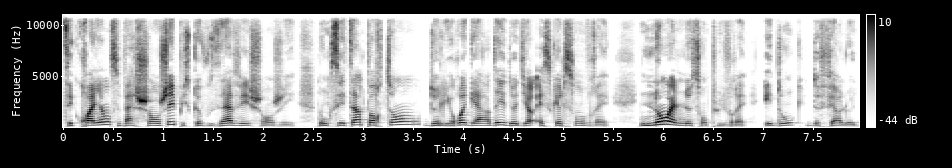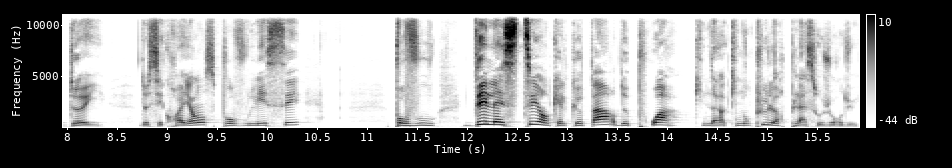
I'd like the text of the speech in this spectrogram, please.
ces croyances va changer puisque vous avez changé. Donc c'est important de les regarder et de dire est-ce qu'elles sont vraies? Non, elles ne sont plus vraies. Et donc de faire le deuil de ces croyances pour vous laisser, pour vous délester en quelque part de poids qui n'ont plus leur place aujourd'hui.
